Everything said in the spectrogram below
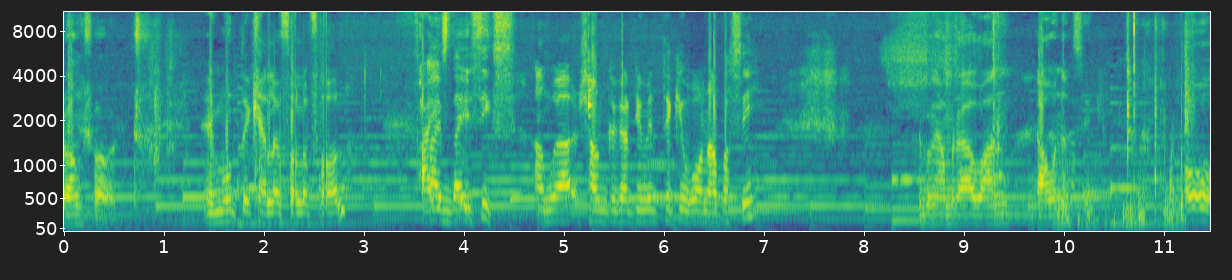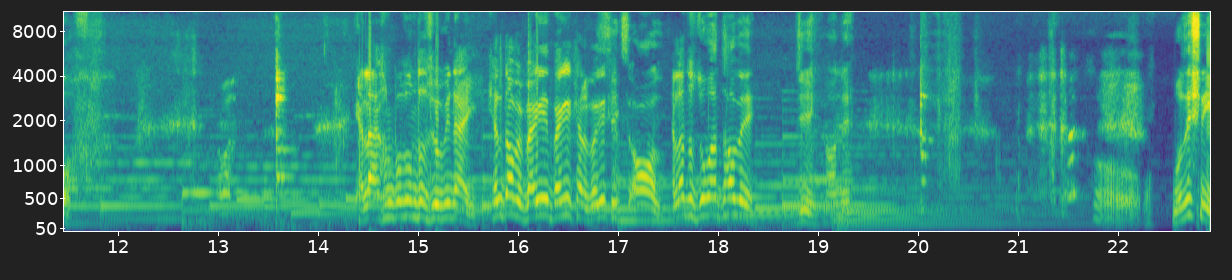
রং শট এই মুহূর্তে খেলার ফলাফল ফাইভ বাই সিক্স আমরা কাকা টিমের থেকে ওয়ান আপ আছি। এবং আমরা ওয়ান ডাউন আছি। ও খেলা এখন পর্যন্ত জমি নাই। খেলতে হবে ব্যাগে ব্যাগে খেল ব্যাগে সিক্স অল খেলা তো জমাতে হবে। জি অনেক বুঝিস নি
